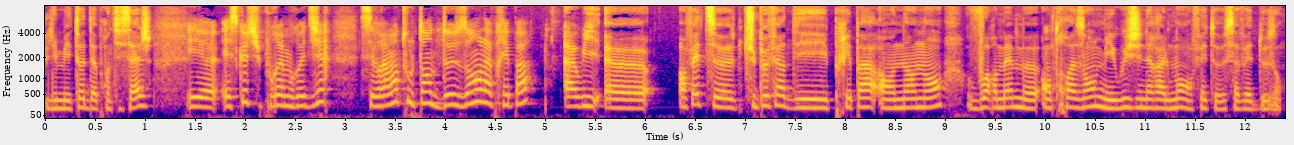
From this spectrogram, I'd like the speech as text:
les méthodes d'apprentissage. Et est-ce que tu pourrais me redire, c'est vraiment tout le temps deux ans la prépa? Ah oui. en fait, tu peux faire des prépas en un an, voire même en trois ans, mais oui, généralement, en fait, ça va être deux ans.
